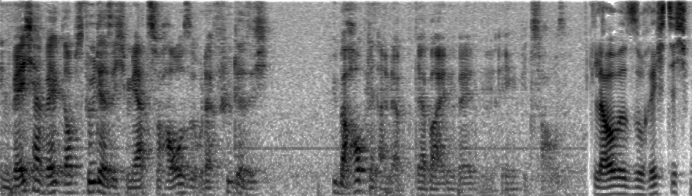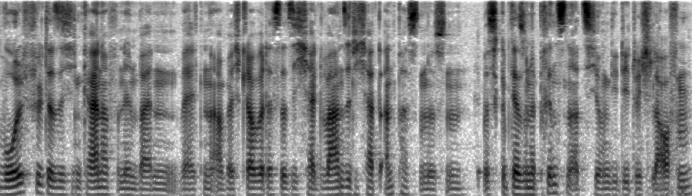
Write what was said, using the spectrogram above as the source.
In welcher Welt, glaubst du, fühlt er sich mehr zu Hause oder fühlt er sich überhaupt in einer der beiden Welten irgendwie zu Hause? Ich glaube, so richtig wohl fühlt er sich in keiner von den beiden Welten, aber ich glaube, dass er sich halt wahnsinnig hat anpassen müssen. Es gibt ja so eine Prinzenerziehung, die die durchlaufen.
